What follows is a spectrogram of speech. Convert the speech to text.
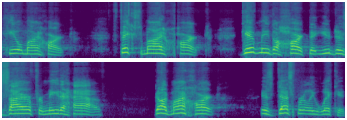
heal my heart. Fix my heart. Give me the heart that you desire for me to have. God, my heart is desperately wicked.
